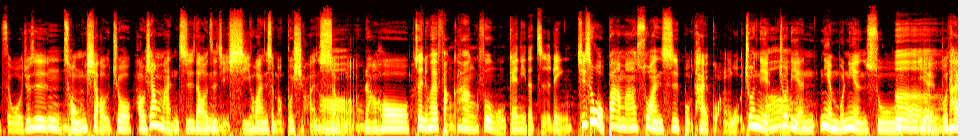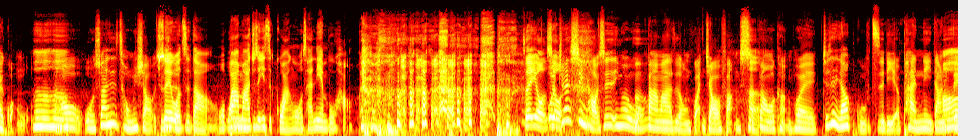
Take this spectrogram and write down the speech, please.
子。我就是从小就好像蛮知道自己喜欢什么，不喜欢什么。然后所以你会反抗父母给你的指令。其实我爸妈。算是不太管我，就连就连念不念书也不太管我。然后我算是从小，所以我知道我爸妈就是一直管我，才念不好。哈哈哈哈哈哈所以有，我觉得幸好是因为我爸妈这种管教方式，不然我可能会就是你知道骨子里的叛逆，当你被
